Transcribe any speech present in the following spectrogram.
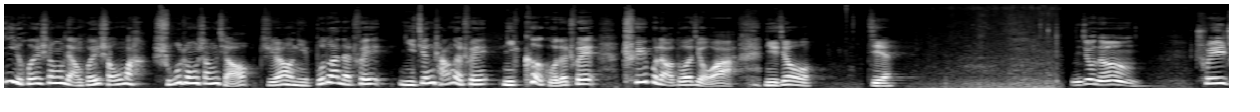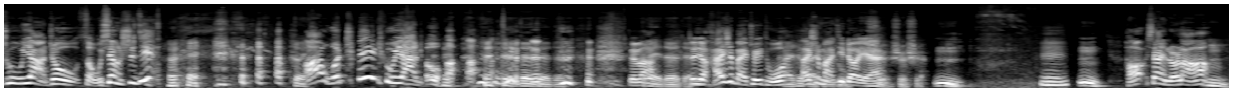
一回生两回熟嘛，熟中生巧。只要你不断的吹，你经常的吹，你刻苦的吹，吹不了多久啊，你就接。你就能吹出亚洲，走向世界。对啊，我吹出亚洲啊，对对对对，对吧？对对对这就还是摆吹图，还是马季赵岩。是是是，嗯嗯，嗯嗯，好，下一轮了啊。嗯，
